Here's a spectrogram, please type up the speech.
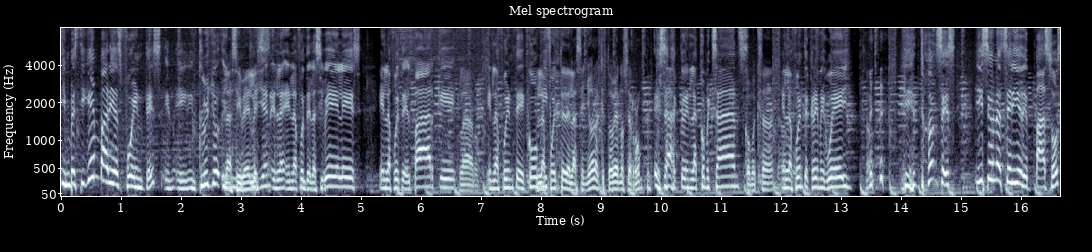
investigué en varias fuentes, en- en- incluyo Las Cibeles. En la, en la fuente de las Cibeles, en la fuente del parque, Claro. en la fuente de cómic. La fuente de la señora que todavía no se rompe. Exacto, en la Comic Sans. Comic Sans, En la fuente Créeme Güey. ¿no? y entonces hice una serie de pasos.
